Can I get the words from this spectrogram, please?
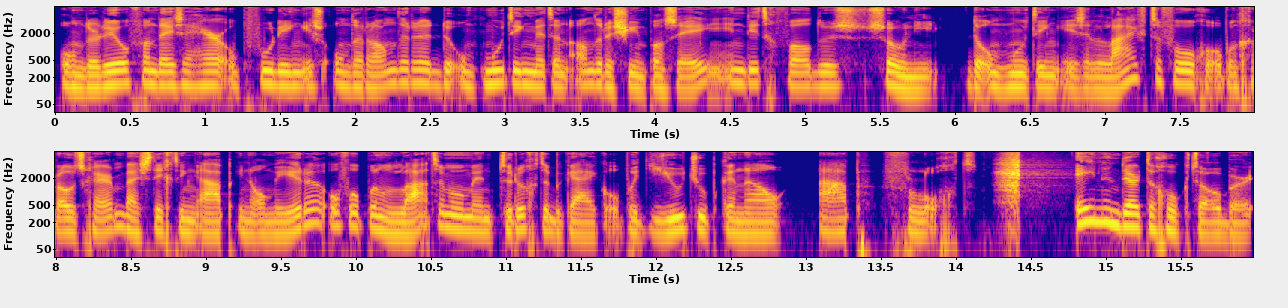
Onderdeel van deze heropvoeding is onder andere de ontmoeting met een andere chimpansee, in dit geval dus Sony. De ontmoeting is live te volgen op een groot scherm bij Stichting AAP in Almere of op een later moment terug te bekijken op het YouTube-kanaal AAP Vlogt. 31 oktober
